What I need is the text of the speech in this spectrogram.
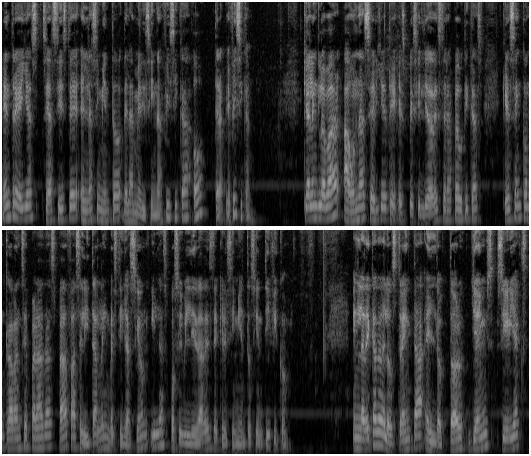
entre ellas se asiste el nacimiento de la medicina física o terapia física, que al englobar a una serie de especialidades terapéuticas que se encontraban separadas para facilitar la investigación y las posibilidades de crecimiento científico. En la década de los 30, el doctor James Syriax,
